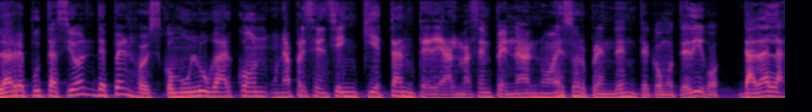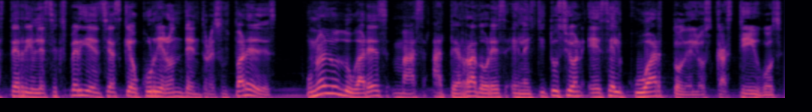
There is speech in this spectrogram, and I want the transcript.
La reputación de Penhurst como un lugar con una presencia inquietante de almas en pena no es sorprendente, como te digo, dadas las terribles experiencias que ocurrieron dentro de sus paredes. Uno de los lugares más aterradores en la institución es el cuarto de los castigos,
